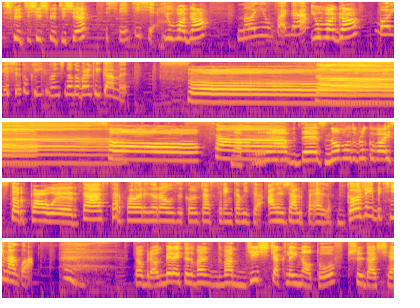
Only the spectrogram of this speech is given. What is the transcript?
Świeci się, świeci się. Świeci się. I uwaga, No i uwaga. i uwaga. Boję się tu kliknąć, no dobra, klikamy. Co? Co? Co? Co? Naprawdę? Znowu odblokowałeś Star Power. Ta Star Power do Rosy, kolczaste rękawice, ale żal.pl. Gorzej być nie mogło. Dobra, odbieraj te dwa- 20 klejnotów, przyda się.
